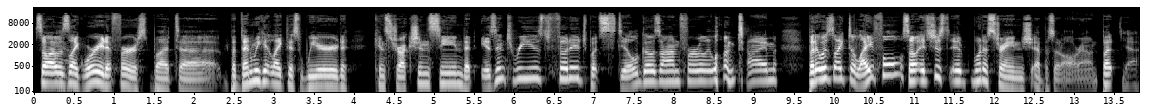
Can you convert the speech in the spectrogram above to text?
So I was like worried at first, but uh but then we get like this weird construction scene that isn't reused footage but still goes on for a really long time. But it was like delightful. So it's just it, what a strange episode all around. But yeah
